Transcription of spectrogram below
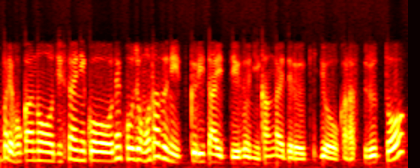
っぱり他の実際にこう、ね、工場を持たずに作りたいっていうふうに考えてる企業からすると、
